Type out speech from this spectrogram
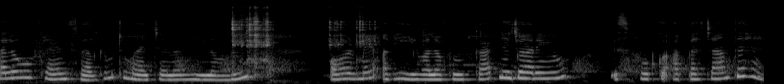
Hello friends welcome to my channel Neelam B और मैं अभी ये वाला फ्रूट काटने जा रही हूँ। इस फ्रूट को आप पहचानते हैं?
